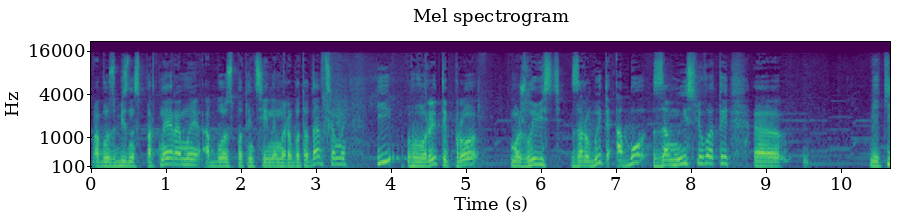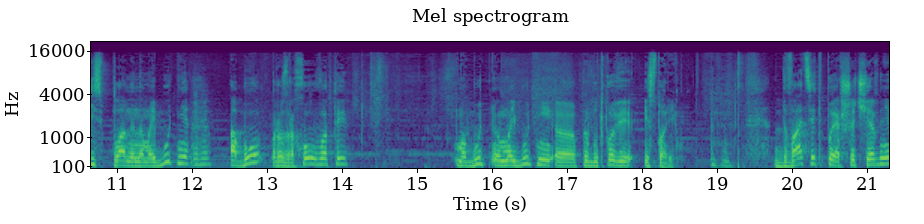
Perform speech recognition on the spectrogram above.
або з бізнес-партнерами, або з потенційними роботодавцями і говорити про можливість заробити або замислювати е, якісь плани на майбутнє, або розраховувати мабуть, майбутні е, прибуткові історії. 21 червня,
